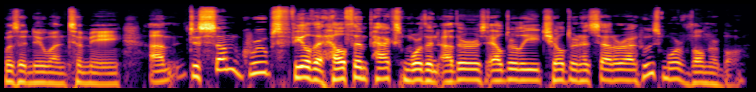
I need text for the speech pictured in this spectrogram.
was a new one to me. Um, do some groups feel the health impacts more than others, elderly, children, etc.? Who's more vulnerable?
